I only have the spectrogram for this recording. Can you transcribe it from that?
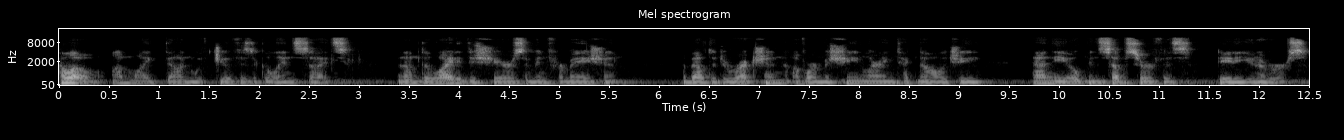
Hello, I'm Mike Dunn with Geophysical Insights, and I'm delighted to share some information about the direction of our machine learning technology and the open subsurface data universe.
